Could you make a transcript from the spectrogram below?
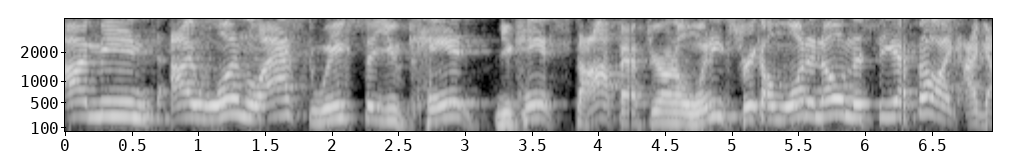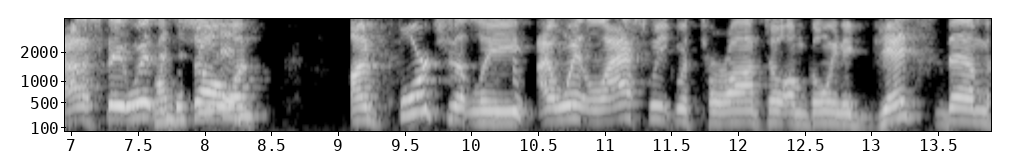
I mean, I won last week, so you can't you can't stop after you're on a winning streak. I'm one and zero in the CFL. Like I gotta stay with it. So un- unfortunately, I went last week with Toronto. I'm going against them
